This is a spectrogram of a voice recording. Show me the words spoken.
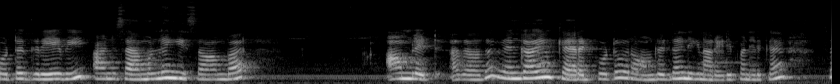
போட்டு கிரேவி அண்ட் சா முள்ளங்கி சாம்பார். ஆம்லெட் அதாவது வெங்காயம் கேரட் போட்டு ஒரு ஆம்லெட் தான் இன்றைக்கி நான் ரெடி பண்ணியிருக்கேன். ஸோ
